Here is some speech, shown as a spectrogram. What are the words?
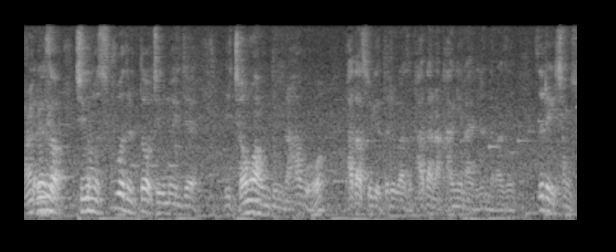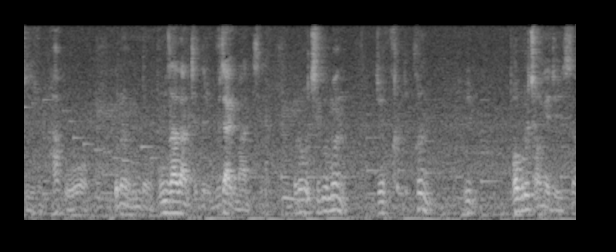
아니 그래서 근데 지금은 스쿠버들도 지금은 이제 이 정화 운동이나 하고 바닷속에 들어가서 바다나 강이나 이런 데 가서 쓰레기 청소도 좀 하고 음. 그런 운동 봉사단체들이 무지하게 많지 음. 그리고 지금은 이제 큰, 큰이 법으로 정해져 있어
